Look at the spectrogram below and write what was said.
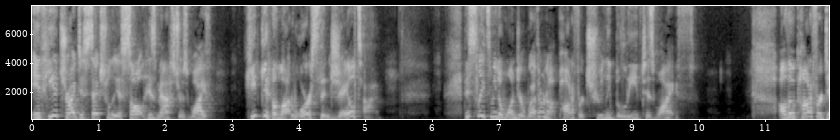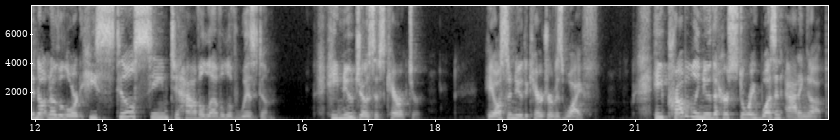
If he had tried to sexually assault his master's wife, he'd get a lot worse than jail time. This leads me to wonder whether or not Potiphar truly believed his wife. Although Potiphar did not know the Lord, he still seemed to have a level of wisdom. He knew Joseph's character. He also knew the character of his wife. He probably knew that her story wasn't adding up,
